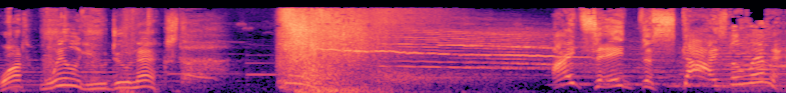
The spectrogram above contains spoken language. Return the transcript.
What will you do next? I'd say the sky's the limit.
